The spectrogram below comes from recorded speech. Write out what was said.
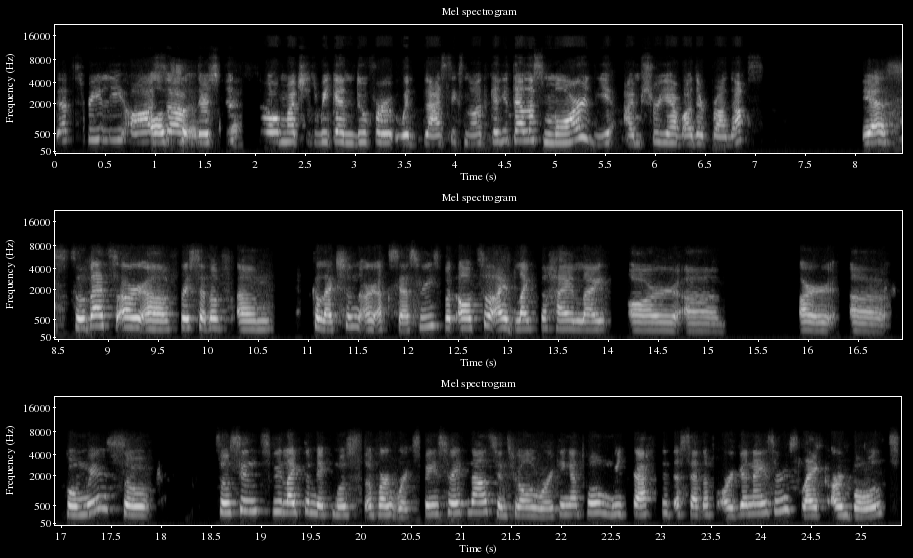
That's really awesome. Also, There's just so much we can do for with plastics. Not can you tell us more? Yeah, I'm sure you have other products. Yes, so that's our uh, first set of um, collection are accessories, but also I'd like to highlight our um, our uh, homeware. So so since we like to make most of our workspace right now, since we're all working at home, we crafted a set of organizers like our bowls.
